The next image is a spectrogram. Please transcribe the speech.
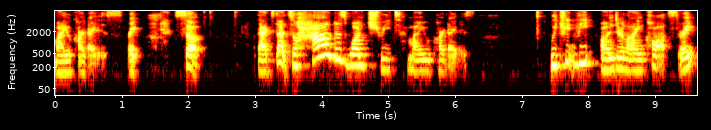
myocarditis, right? So that's done. So how does one treat myocarditis? we treat the underlying cause, right?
